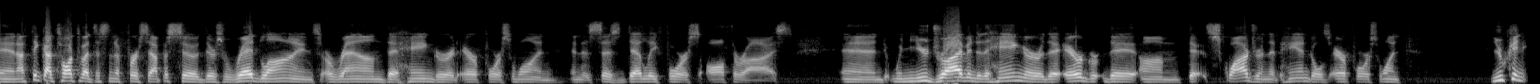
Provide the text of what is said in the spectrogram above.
And I think I talked about this in the first episode. There's red lines around the hangar at Air Force One, and it says deadly force authorized. And when you drive into the hangar, the air, the um, the squadron that handles Air Force One, you can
